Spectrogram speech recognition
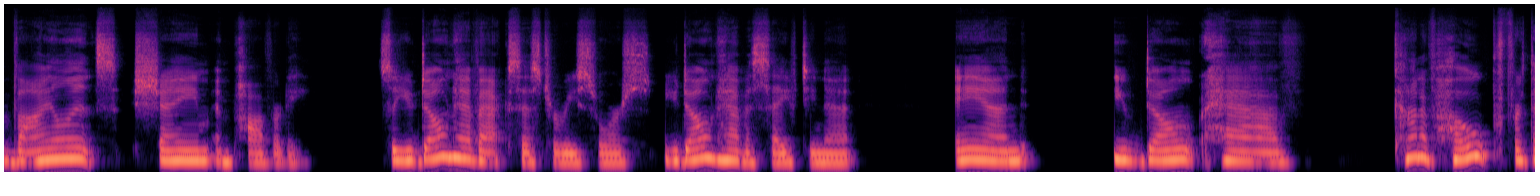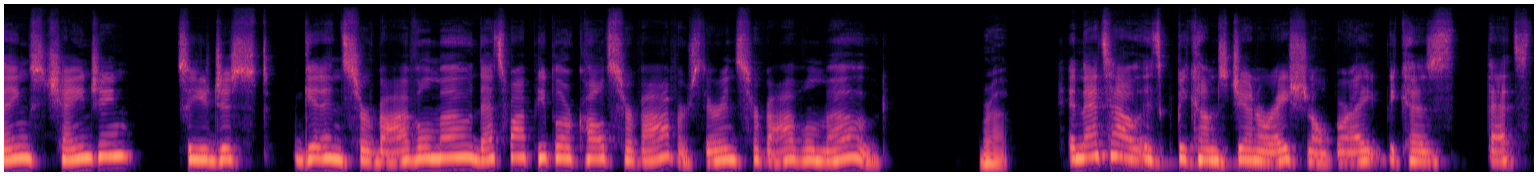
violence, shame, and poverty. So you don't have access to resource, you don't have a safety net, and you don't have kind of hope for things changing. So you just get in survival mode. That's why people are called survivors. They're in survival mode. Right. And that's how it becomes generational, right? Because that's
